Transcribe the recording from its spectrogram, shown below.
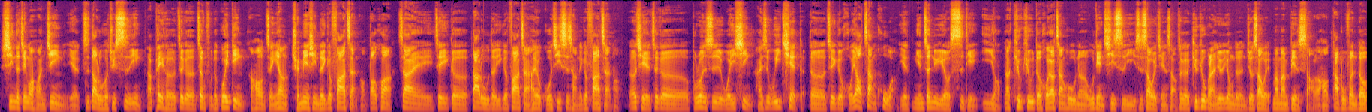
新的监管环境也知道如何去适应，那配合这个政府的规定，然后怎样全面性的一个发展哦，包括在这一个大陆的一个发展，还有国际市场的一个发展哈。而且这个不论是微信还是 WeChat 的这个活跃账户啊，也年增率也有四点一哦。那 QQ 的活跃账户呢，五点七四亿是稍微减少。这个 QQ 本来就用的人就稍微慢慢变少了哈，大部分都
